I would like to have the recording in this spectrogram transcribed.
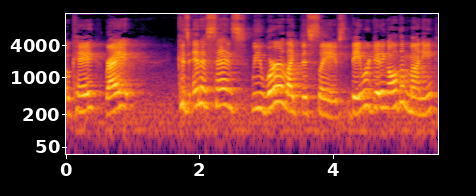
Okay, right? Because in a sense, we were like the slaves. They were getting all the money.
